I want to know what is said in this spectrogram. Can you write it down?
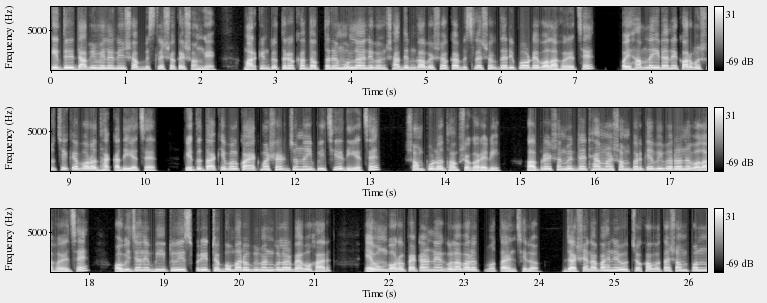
কিন্তু এই দাবি মেলেনি সব বিশ্লেষকের সঙ্গে। মার্কিন প্রতিরক্ষা দপ্তরের মূল্যায়ন এবং স্বাধীন গবেষক আর বিশ্লেষকদের রিপোর্টে বলা হয়েছে, ওই হামলা ইরানে কর্মসূচিকে বড় ধাক্কা দিয়েছে, কিন্তু তা কেবল কয়েক মাসের জন্যই পিছিয়ে দিয়েছে, সম্পূর্ণ ধ্বংস করেনি। অপারেশন মিডনাইট হ্যামার সম্পর্কে বিবরণে বলা হয়েছে, অভিযানে বি টু স্পিরিট বোমারু বিমানগুলোর ব্যবহার এবং বড় প্যাটার্নে গোলাবারুদ মোতায়েন ছিল, যা সেনাবাহিনীর উচ্চ ক্ষমতা সম্পন্ন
